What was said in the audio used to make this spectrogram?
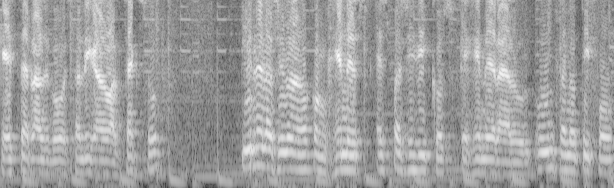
que este rasgo está ligado al sexo y relacionado con genes específicos que generaron un fenotipo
